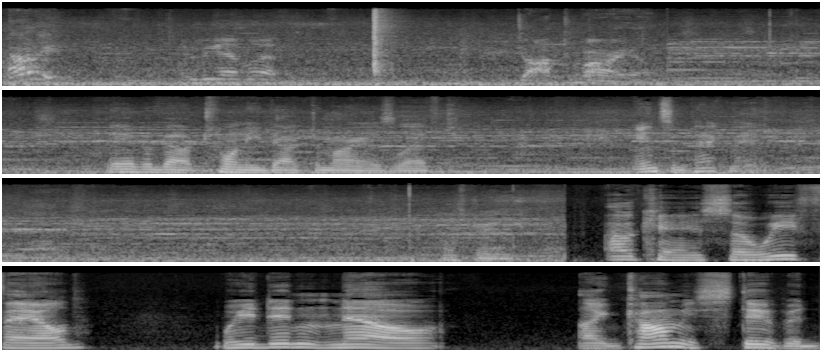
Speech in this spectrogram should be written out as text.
Howdy. What do we have left? Dr. Mario. They have about 20 Dr. Marios left. And some Pac-Man. How strange. Okay, so we failed. We didn't know. Like, call me stupid.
